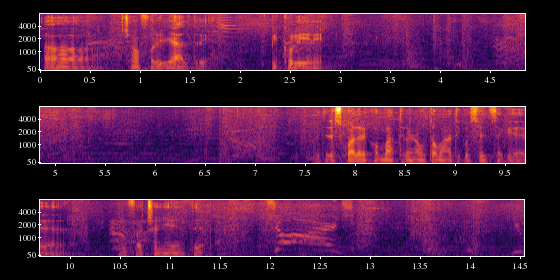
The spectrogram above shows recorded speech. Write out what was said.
Oh, facciamo fuori gli altri. Piccolini. Vedete le squadre combattono in automatico senza che io faccia niente. Charge! You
